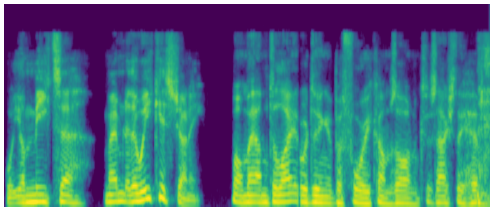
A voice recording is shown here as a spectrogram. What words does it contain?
what your Meater moment of the week is, Johnny. Well, mate, I'm delighted we're doing it before he comes on because it's actually him.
